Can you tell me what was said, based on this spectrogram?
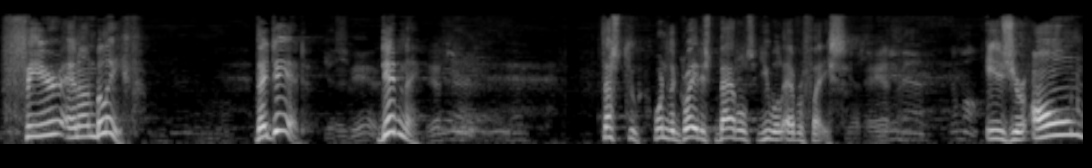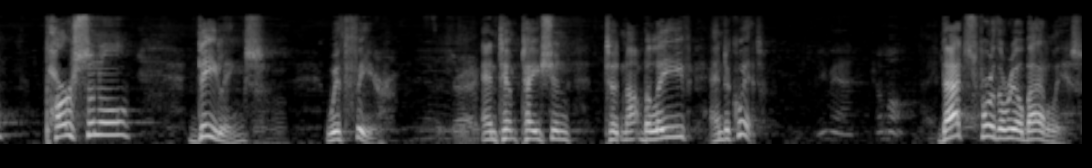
Fear and unbelief. They did. Didn't they? That's the, one of the greatest battles you will ever face. Is your own personal dealings with fear and temptation to not believe and to quit. That's where the real battle is.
